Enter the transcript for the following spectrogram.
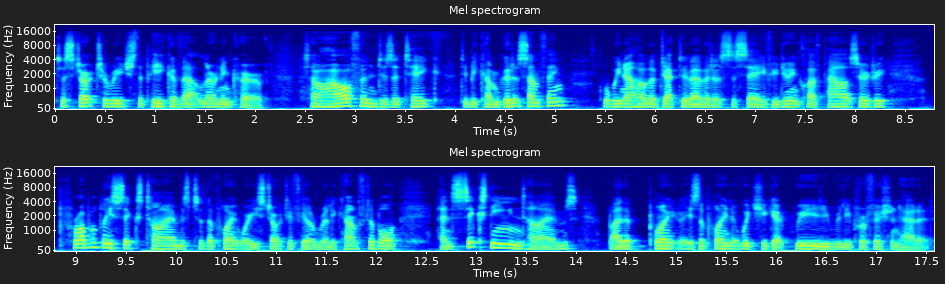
to start to reach the peak of that learning curve. So, how often does it take to become good at something? Well, we now have objective evidence to say if you're doing cleft palate surgery, probably six times to the point where you start to feel really comfortable, and 16 times by the point is the point at which you get really, really proficient at it.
